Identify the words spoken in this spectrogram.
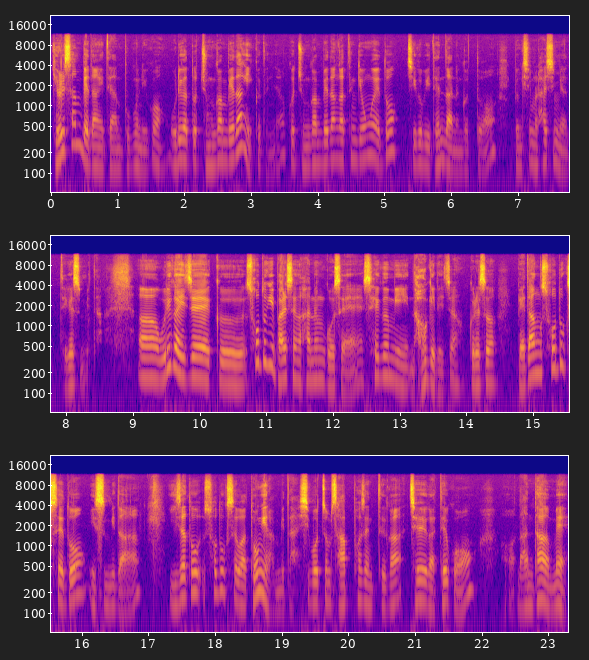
결산 배당에 대한 부분이고 우리가 또 중간 배당이 있거든요. 그 중간 배당 같은 경우에도 지급이 된다는 것도 명심을 하시면 되겠습니다. 어, 우리가 이제 그 소득이 발생하는 곳에 세금이 나오게 되죠. 그래서 배당 소득세도 있습니다. 이자도 소득세와 동일합니다. 15.4%가 제외가 되고 어, 난 다음에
